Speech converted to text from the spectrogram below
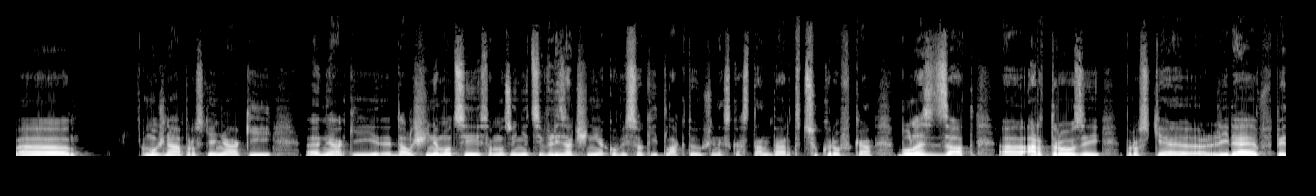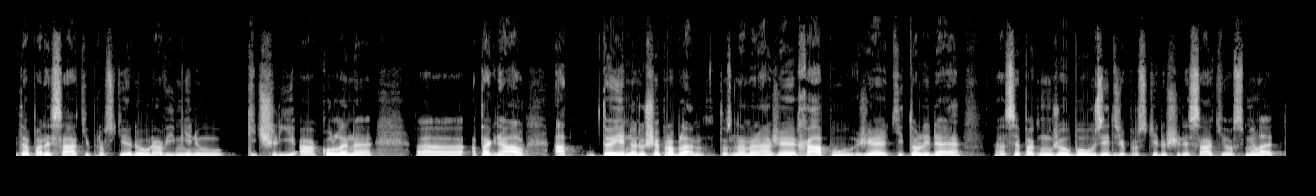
uh, možná prostě nějaký, eh, nějaký další nemoci, samozřejmě civilizační, jako vysoký tlak, to už je dneska standard, cukrovka, bolest zad, eh, artrózy, prostě lidé v 55 prostě jdou na výměnu kyčlí a kolene uh, a tak dál. A to je jednoduše problém. To znamená, že chápu, že tito lidé eh, se pak můžou bouřit, že prostě do 68 let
